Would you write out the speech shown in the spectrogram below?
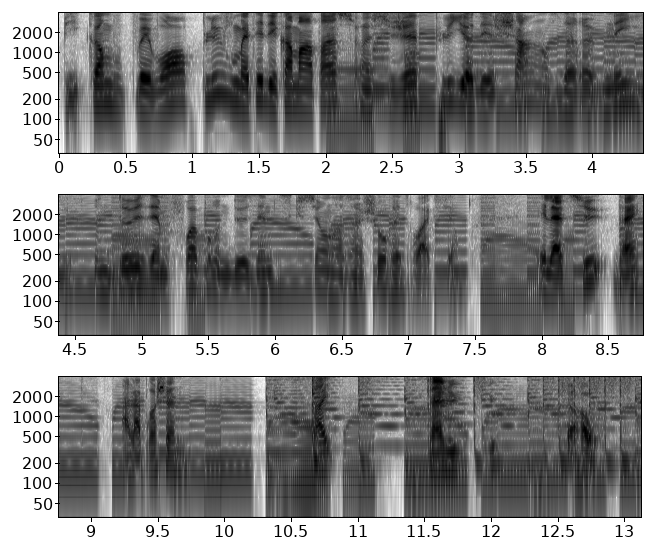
Puis comme vous pouvez voir, plus vous mettez des commentaires sur un sujet, plus il y a des chances de revenir une deuxième fois pour une deuxième discussion dans un show rétroaction. Et là-dessus, ben, à la prochaine. Bye. Salut! Ciao.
